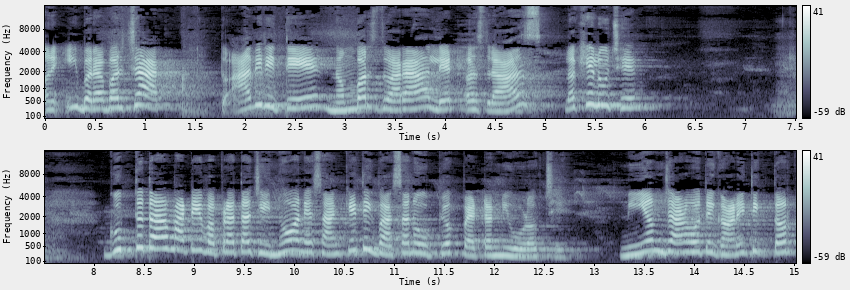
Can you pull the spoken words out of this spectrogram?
અને ઈ બરાબર ચાર. તો આવી રીતે નંબર્સ દ્વારા લેટ અસ ડાન્સ લખેલું છે. ગુપ્તતા માટે વપરાતા ચિહ્નો અને સાંકેતિક ભાષાનો ઉપયોગ પેટર્નની ઓળખ છે. નિયમ જાણવો તે ગાણિતિક તર્ક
